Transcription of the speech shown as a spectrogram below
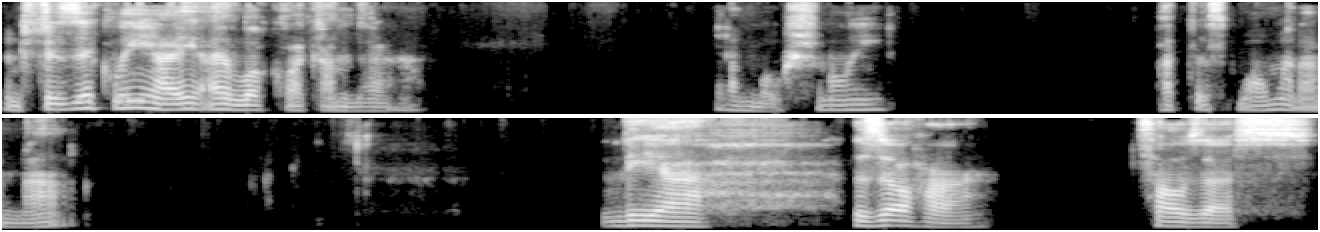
And physically, I, I look like I'm there. Emotionally, at this moment, I'm not. The uh, the Zohar tells us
